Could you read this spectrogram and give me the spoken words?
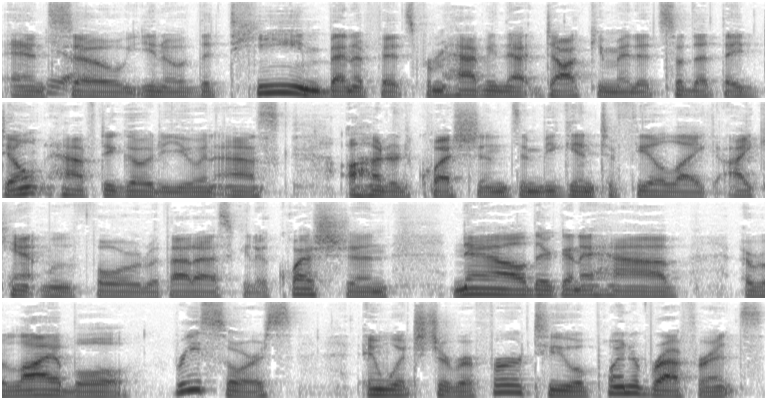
And yeah. so, you know, the team benefits from having that documented so that they don't have to go to you and ask a hundred questions and begin to feel like I can't move forward without asking a question. Now they're going to have a reliable resource in which to refer to, a point of reference,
